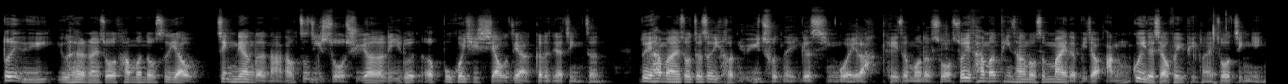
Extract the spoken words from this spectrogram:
对于犹太人来说，他们都是要尽量的拿到自己所需要的利润，而不会去削价跟人家竞争。对他们来说，这是很愚蠢的一个行为啦，可以这么的说。所以他们平常都是卖的比较昂贵的消费品来做经营，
